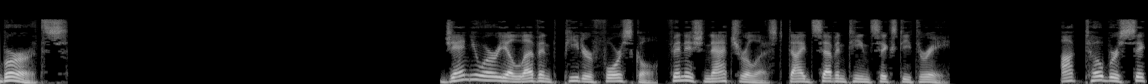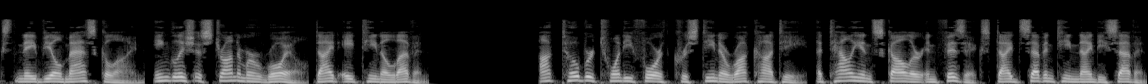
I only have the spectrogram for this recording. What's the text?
Births January 11 – Peter Forsskål, Finnish naturalist died 1763. October 6 – Nevil Maskelyne, English astronomer royal died 1811. October 24 – Cristina Roccati, Italian scholar in physics died 1797.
